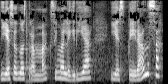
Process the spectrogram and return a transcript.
Y esa es nuestra máxima alegría y esperanza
